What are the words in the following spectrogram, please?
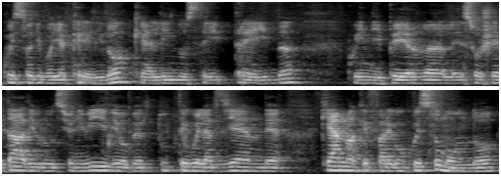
questo tipo di accredito, che è l'industry trade, quindi per le società di produzione video, per tutte quelle aziende che hanno a che fare con questo mondo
